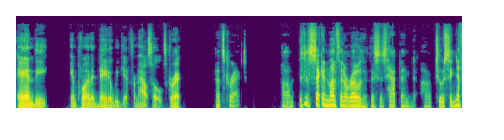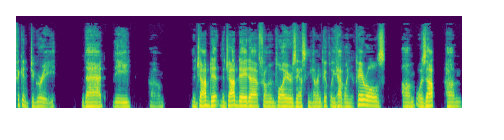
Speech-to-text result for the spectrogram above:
and the employment data we get from households. Correct? That's correct. Um, this is the second month in a row that this has happened uh, to a significant degree that the um, the job da- the job data from employers asking how many people you have on your payrolls um, was up um,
